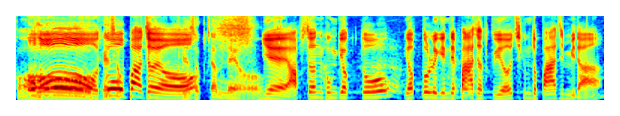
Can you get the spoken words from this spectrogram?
오호 또 계속 빠져요. 계속 잡네요. 예, 앞선 공격도 옆 돌리기인데 빠졌고요. 지금도 빠집니다.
